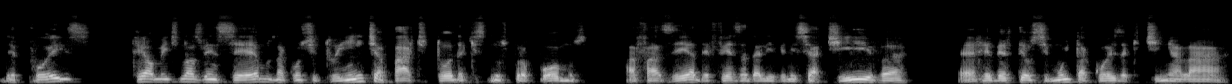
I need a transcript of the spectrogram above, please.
Depois, realmente, nós vencemos na Constituinte a parte toda que nos propomos a fazer, a defesa da livre iniciativa, é, reverteu-se muita coisa que tinha lá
